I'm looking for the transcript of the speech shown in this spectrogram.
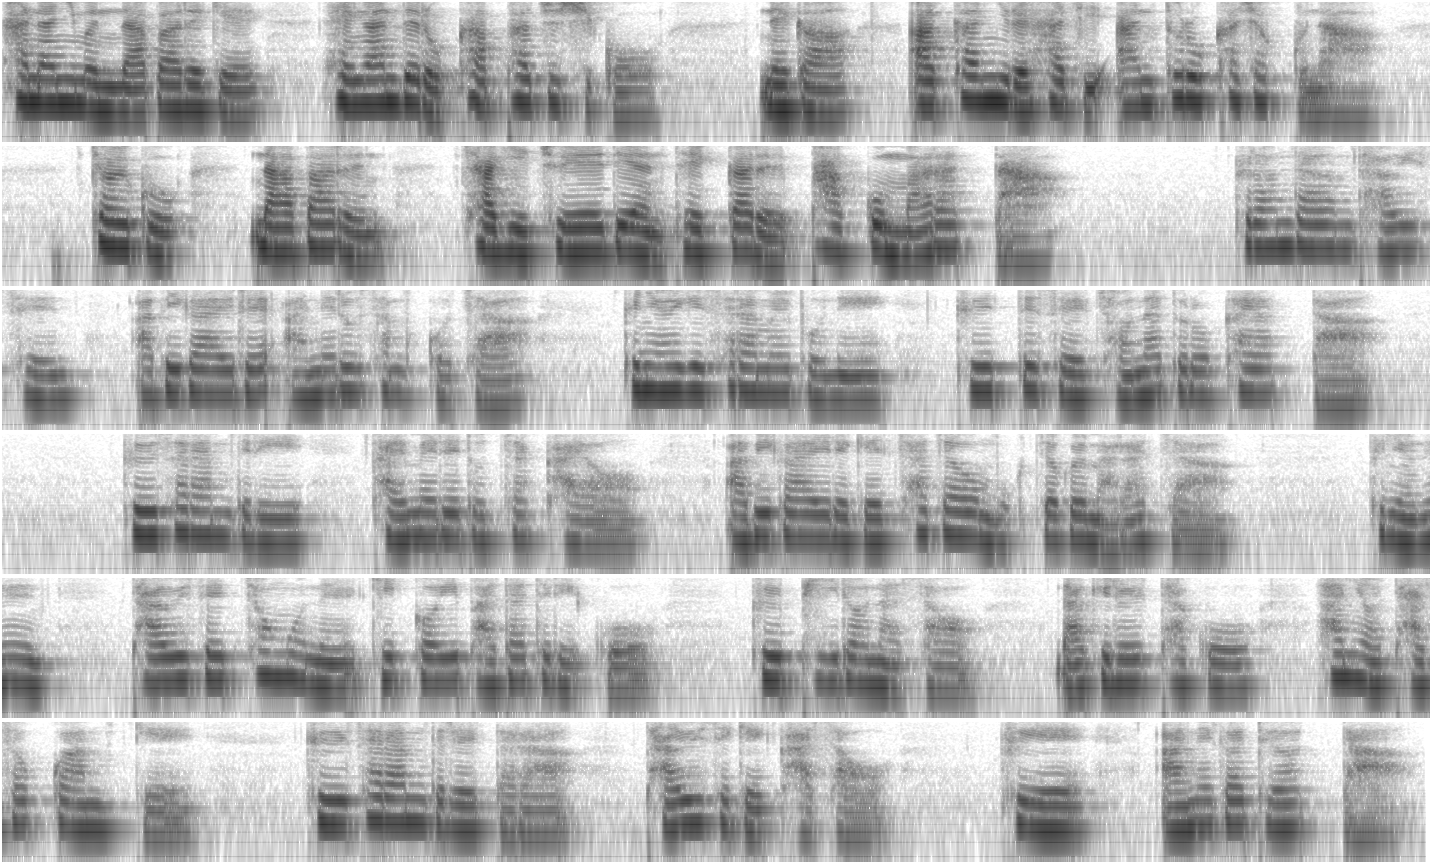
하나님은 나발에게 행한 대로 갚아주시고 내가 악한 일을 하지 않도록 하셨구나. 결국 나발은 자기 죄에 대한 대가를 받고 말았다. 그런 다음 다윗은 아비가일을 아내로 삼고자 그녀에게 사람을 보내 그 뜻을 전하도록 하였다. 그 사람들이 갈멜에 도착하여 아비가일에게 찾아온 목적을 말하자 그녀는 다윗의 청혼을 기꺼이 받아들이고 급히 일어나서 나귀를 타고 하녀 다섯과 함께 그 사람들을 따라 다윗에게 가서 그의 아내가 되었다.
